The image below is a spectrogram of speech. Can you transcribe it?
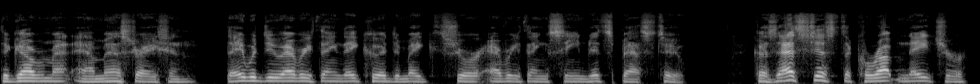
the government and administration, they would do everything they could to make sure everything seemed its best too. Because that's just the corrupt nature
